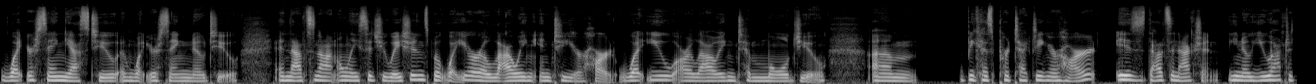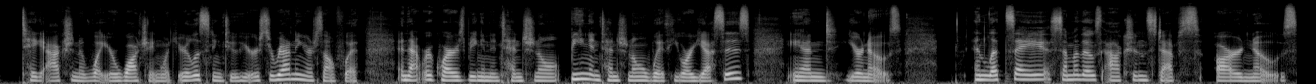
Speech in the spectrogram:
what you're saying yes to and what you're saying no to. And that's not only situations, but what you're allowing into your heart, what you are allowing to mold you. Um, because protecting your heart is that's an action. You know, you have to take action of what you're watching, what you're listening to, who you're surrounding yourself with. And that requires being an intentional, being intentional with your yeses and your nos. And let's say some of those action steps are no's,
